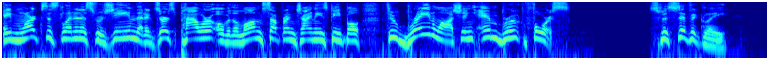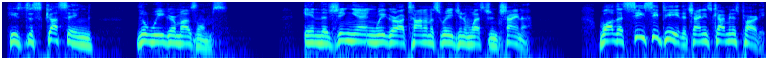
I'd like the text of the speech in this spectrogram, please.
a Marxist Leninist regime that exerts power over the long suffering Chinese people through brainwashing and brute force. Specifically, he's discussing the Uyghur Muslims in the Xinjiang Uyghur Autonomous Region in Western China. While the CCP, the Chinese Communist Party,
